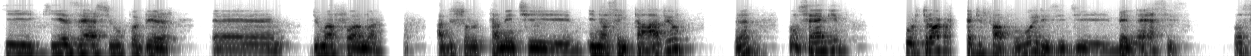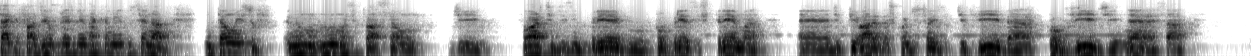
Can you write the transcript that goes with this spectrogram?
que, que exerce o poder é, de uma forma absolutamente inaceitável, né? consegue, por troca de favores e de benesses, consegue fazer o presidente da Câmara e do Senado. Então, isso, numa situação de forte desemprego, pobreza extrema, é, de piora das condições de vida, Covid, né, essa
